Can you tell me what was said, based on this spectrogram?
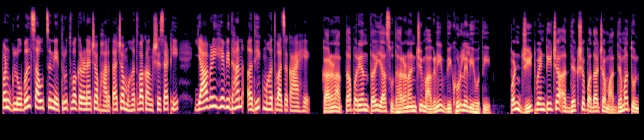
पण ग्लोबल साऊथचं नेतृत्व करण्याच्या भारताच्या महत्वाकांक्षेसाठी यावेळी हे विधान अधिक महत्वाचं का आहे? कारण आत्तापर्यंत या सुधारणांची मागणी विखुरलेली होती. पण जी ट्वेंटीच्या अध्यक्षपदाच्या माध्यमातून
